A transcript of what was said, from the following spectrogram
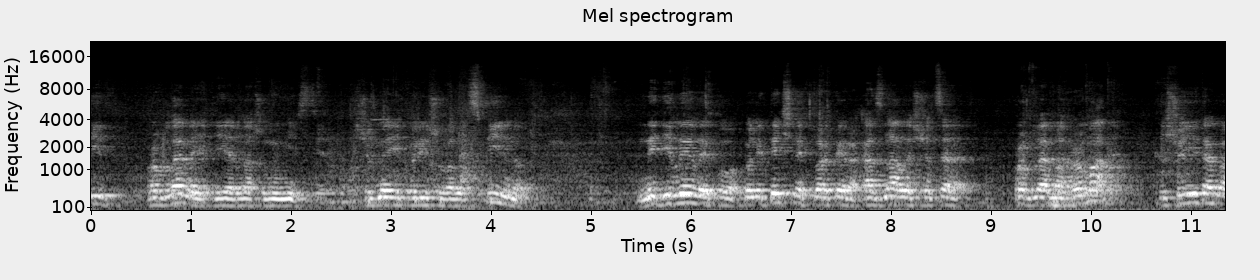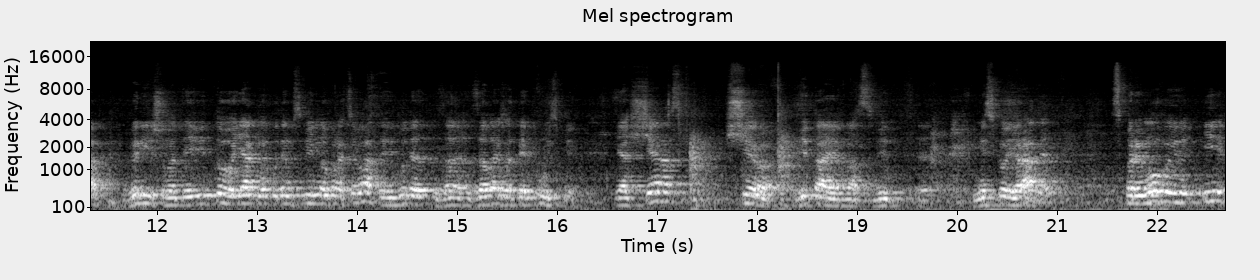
ті проблеми, які є в нашому місті, щоб ми їх вирішували спільно, не ділили по політичних квартирах, а знали, що це проблема громади. І що її треба вирішувати. І від того, як ми будемо спільно працювати, і буде залежати успіх. Я ще раз щиро вітаю вас від е, міської ради з перемогою і е,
